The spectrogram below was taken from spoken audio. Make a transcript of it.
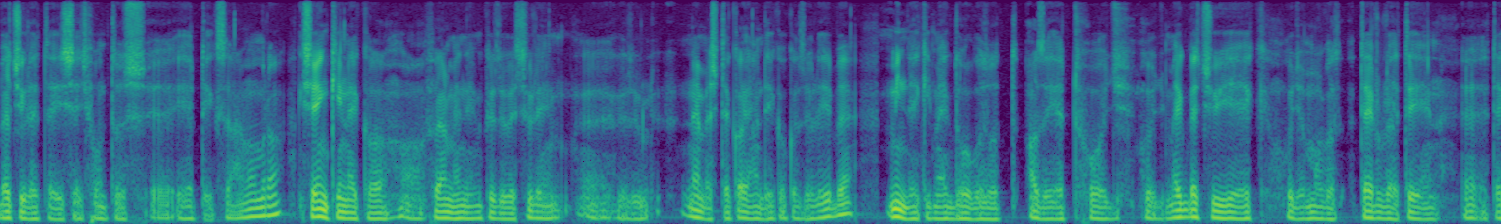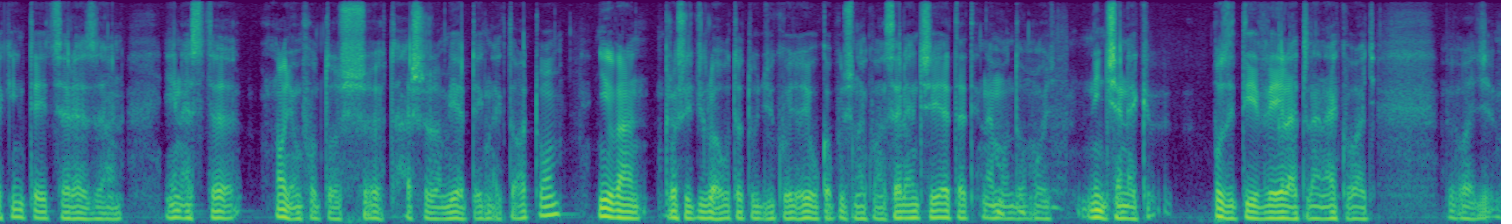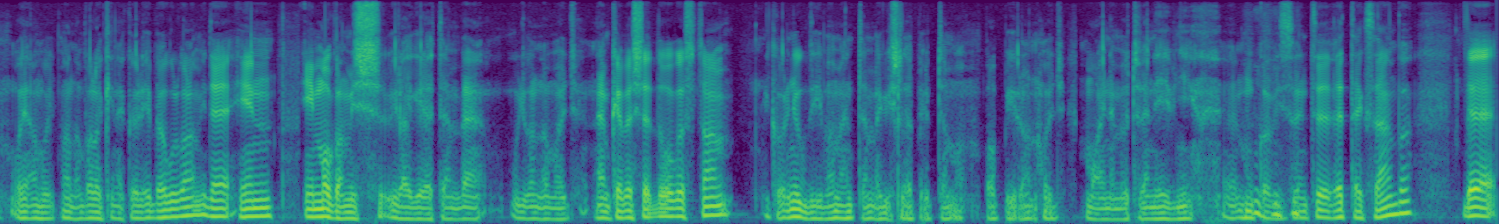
becsülete is egy fontos érték számomra. Senkinek a, a felmenőim közül, vagy szüleim közül nem estek ajándékok az ölébe. Mindenki megdolgozott azért, hogy, hogy megbecsüljék, hogy a maga területén tekintét szerezzen. Én ezt nagyon fontos társadalmi értéknek tartom, Nyilván Grossi Gyula óta tudjuk, hogy a jó kapusnak van szerencséje, tehát én nem mondom, hogy nincsenek pozitív véletlenek, vagy, vagy olyan, hogy mondom, valakinek ölébe hull valami, de én, én magam is világéletemben úgy gondolom, hogy nem keveset dolgoztam, mikor nyugdíjba mentem, meg is lepődtem a papíron, hogy majdnem 50 évnyi munkaviszonyt vettek számba, de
